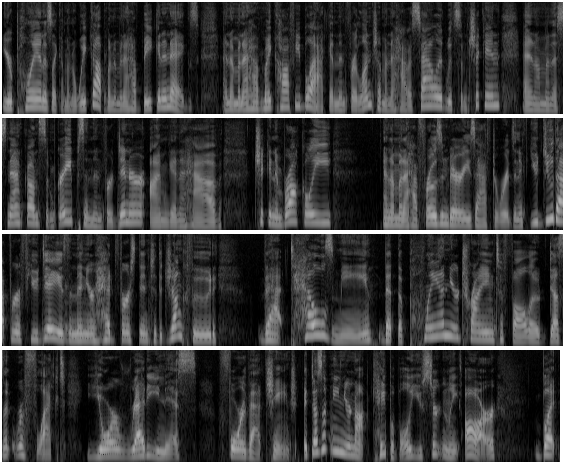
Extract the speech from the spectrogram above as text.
your plan is like, I'm going to wake up and I'm going to have bacon and eggs and I'm going to have my coffee black. And then for lunch, I'm going to have a salad with some chicken and I'm going to snack on some grapes. And then for dinner, I'm going to have chicken and broccoli and I'm going to have frozen berries afterwards. And if you do that for a few days and then you're head first into the junk food, that tells me that the plan you're trying to follow doesn't reflect your readiness for that change. It doesn't mean you're not capable, you certainly are, but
